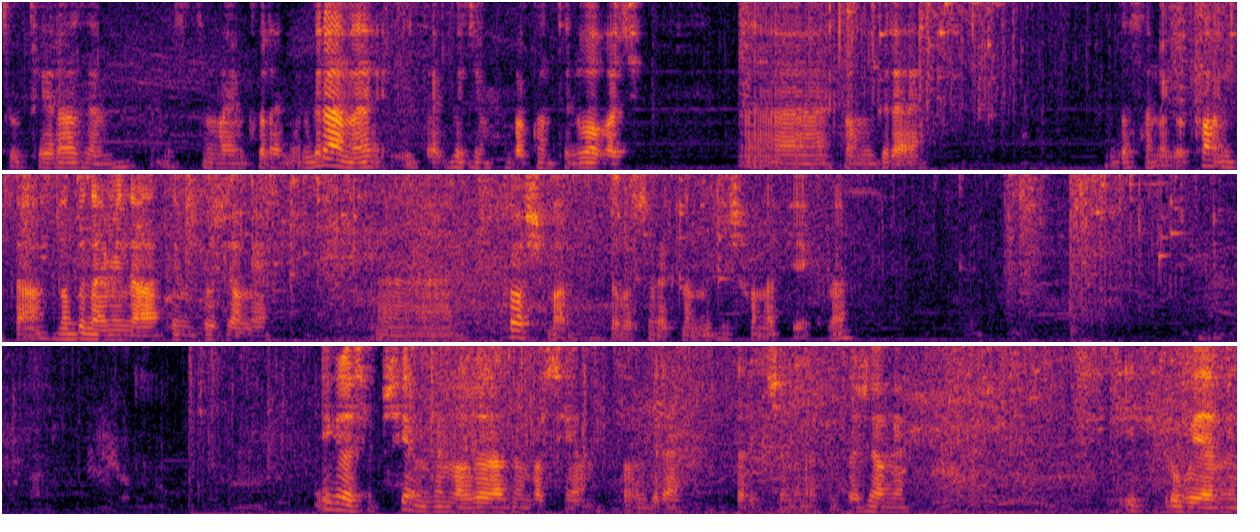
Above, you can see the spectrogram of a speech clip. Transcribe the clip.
Tutaj razem z tym moim kolegą gramy i tak będziemy chyba kontynuować e, tą grę do samego końca. No bynajmniej na tym poziomie e, koszmar. Zobaczymy jak nam będzie szło na piekle. I gra się przyjemnie, może razem właśnie tą grę zaliczymy na tym poziomie i spróbujemy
